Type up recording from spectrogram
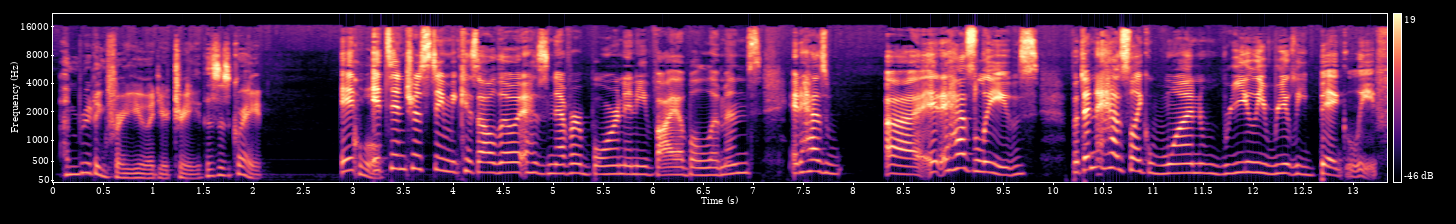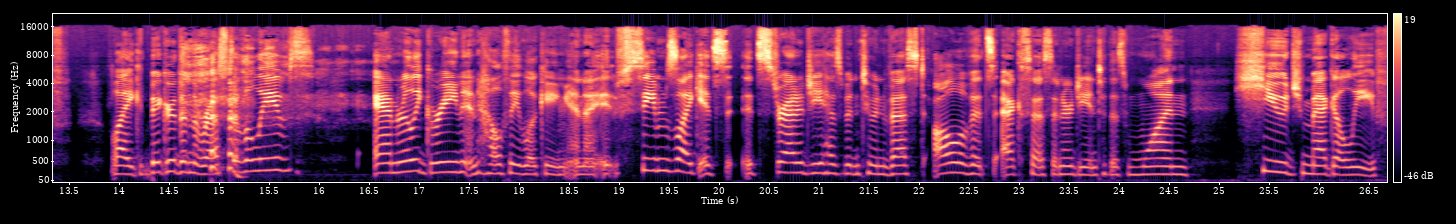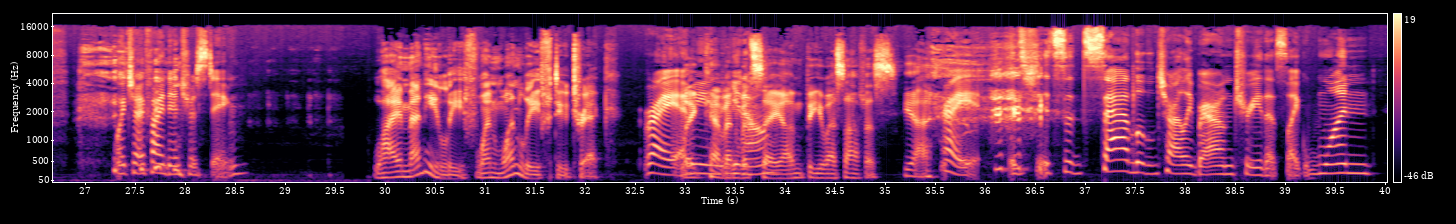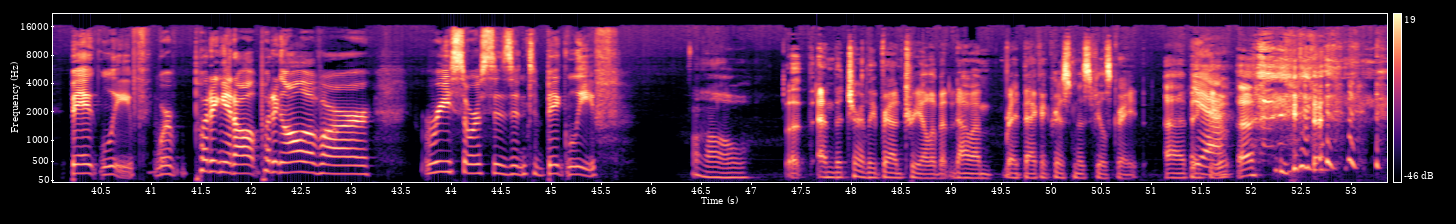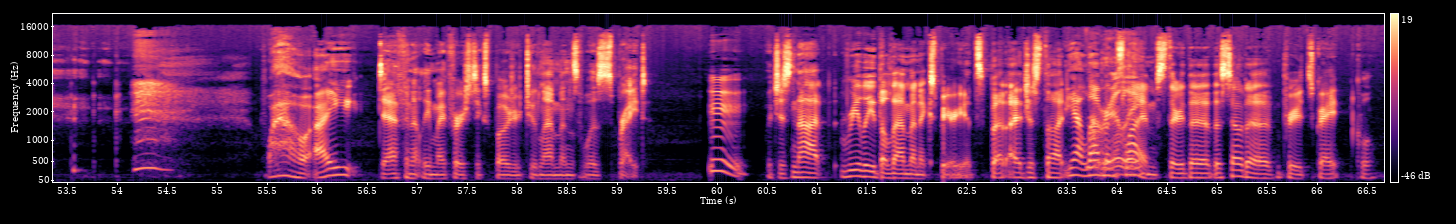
I'm rooting for you and your tree. This is great. It, Cool. It's interesting because although it has never borne any viable lemons, it has uh, it has leaves, but then it has like one really really big leaf, like bigger than the rest of the leaves, and really green and healthy looking. And it seems like its its strategy has been to invest all of its excess energy into this one huge mega leaf, which I find interesting. Why many leaf when one leaf do trick? Right. I Like mean, Kevin would know. say on the U.S. office. Yeah. Right. It's it's a sad little Charlie Brown tree that's like one big leaf. We're putting it all putting all of our resources into big leaf. Oh. Uh, and the Charlie Brown tree element. Now I'm right back at Christmas. Feels great. Uh, thank Yeah. you. Uh, wow. I definitely, my first exposure to lemons was Sprite, Hmm. which is not really the lemon experience, but I just thought, yeah, lemons, really. limes. They're the, the soda fruits. Great. Cool.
